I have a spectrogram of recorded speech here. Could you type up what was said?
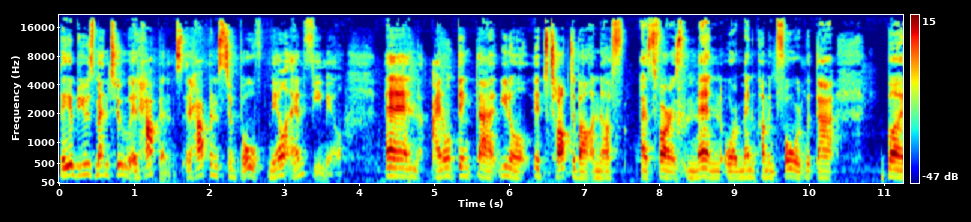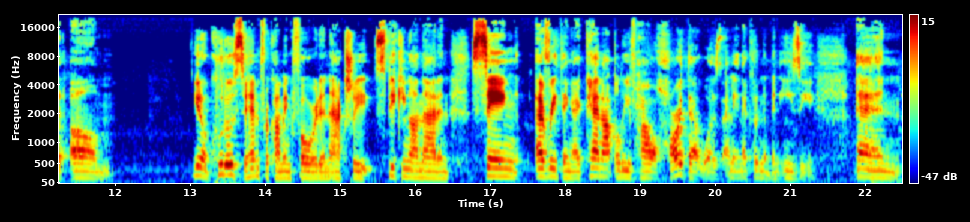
They abuse men too. It happens. It happens to both male and female. And I don't think that, you know, it's talked about enough as far as men or men coming forward with that. But um you know, kudos to him for coming forward and actually speaking on that and saying everything. I cannot believe how hard that was. I mean, that couldn't have been easy. And,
